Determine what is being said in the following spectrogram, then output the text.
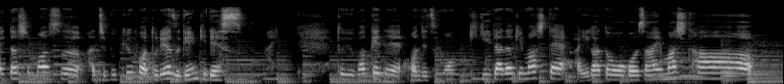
いいたします。8部9部はとりあえず元気です。はい。というわけで、本日もお聴きいただきまして、ありがとうございました。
